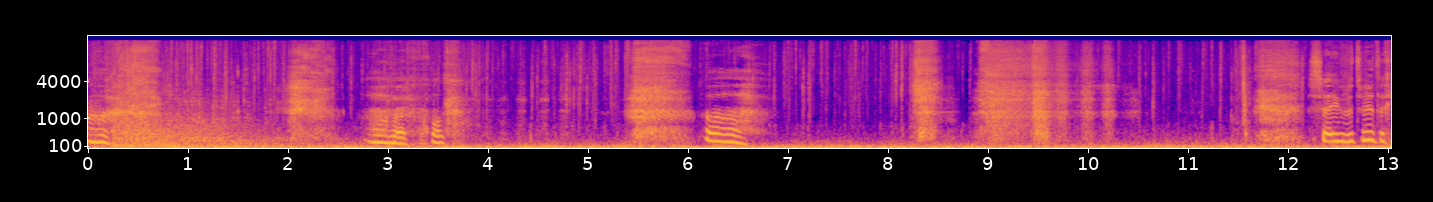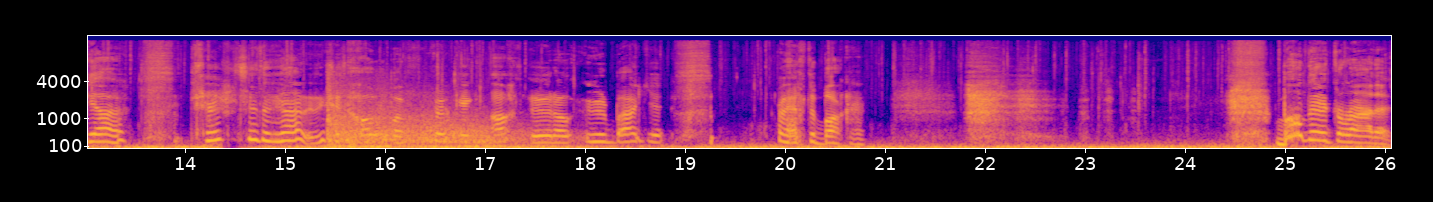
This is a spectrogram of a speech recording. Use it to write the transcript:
Oh. Oh, mijn god. Oh. ...27 jaar. 27 jaar en ik zit gewoon op een fucking 8 euro uurbaantje weg te bakken. Banden te laden.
